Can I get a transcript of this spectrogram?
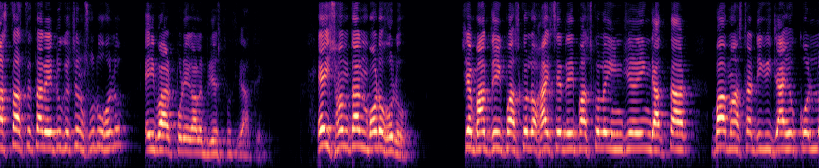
আস্তে আস্তে তার এডুকেশন শুরু হলো, এইবার পড়ে গেল বৃহস্পতির হাতে এই সন্তান বড় হলো সে মাধ্যমিক পাস করল হাই সেকেন্ডারি পাস করল ইঞ্জিনিয়ারিং ডাক্তার বা মাস্টার ডিগ্রি যাই হোক করল।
